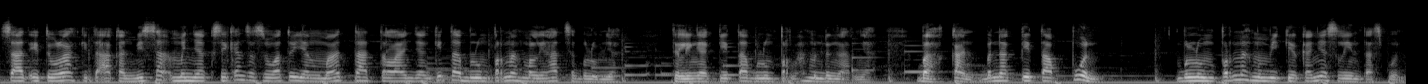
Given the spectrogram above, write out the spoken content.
Saat itulah kita akan bisa menyaksikan sesuatu yang mata telanjang kita belum pernah melihat sebelumnya. Telinga kita belum pernah mendengarnya. Bahkan benak kita pun belum pernah memikirkannya selintas pun.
